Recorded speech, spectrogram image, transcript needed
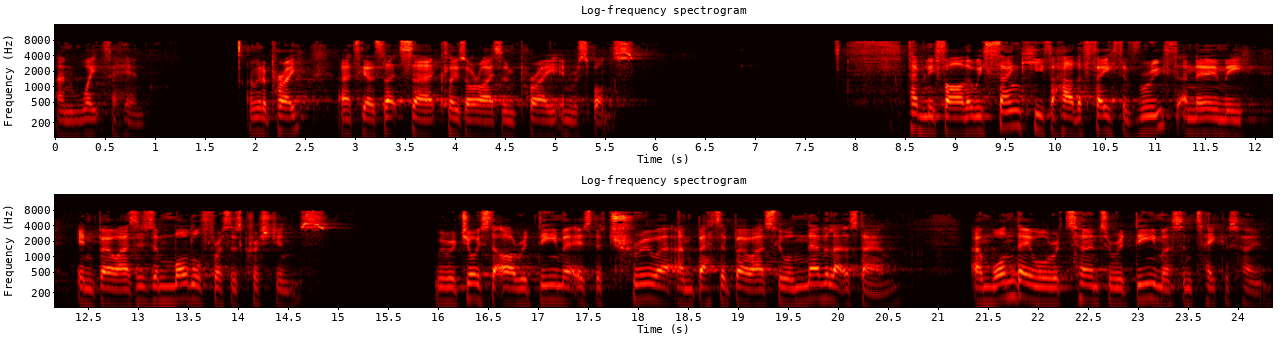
and wait for him? I'm going to pray uh, together. So let's uh, close our eyes and pray in response. Heavenly Father, we thank you for how the faith of Ruth and Naomi in Boaz is a model for us as Christians. We rejoice that our Redeemer is the truer and better Boaz who will never let us down and one day will return to redeem us and take us home.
